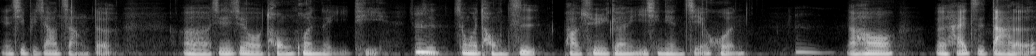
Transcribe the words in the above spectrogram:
年纪比较长的，呃，其实就有同婚的议题，就是身为同志跑去跟异性恋结婚，嗯，然后呃孩子大了，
